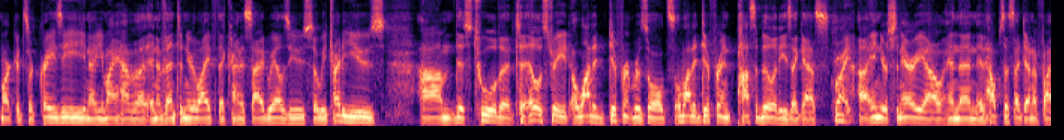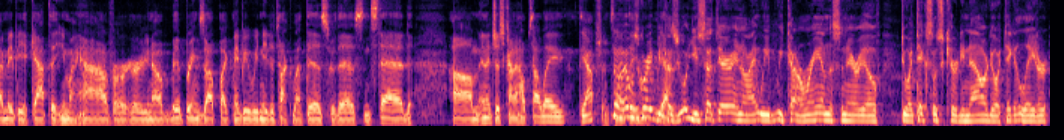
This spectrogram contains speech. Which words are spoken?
Markets are crazy. You know, you might have a, an event in your life that kind of sideways you. So we try to use um, this tool to, to illustrate a lot of different results, a lot of different possibilities, I guess, Right. uh, in your scenario. And then it helps us identify maybe a gap that you might have, or, or you know, it brings up like maybe we need to talk about this or this instead. Um, and it just kind of helps outlay the options. No, And it was great because you you sat there and I, we, we kind of ran the scenario of do I take Social Security now or do I take it later?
